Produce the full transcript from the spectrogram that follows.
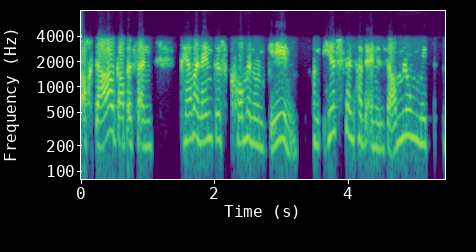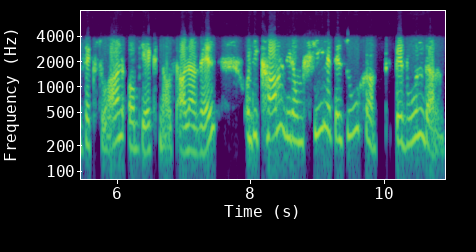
auch da gab es ein permanentes Kommen und Gehen. Und Hirschfeld hatte eine Sammlung mit Sexualobjekten aus aller Welt und die kamen wiederum viele Besucher bewundern.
